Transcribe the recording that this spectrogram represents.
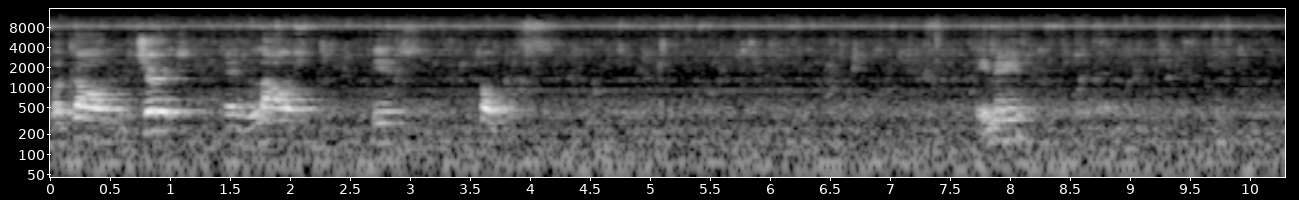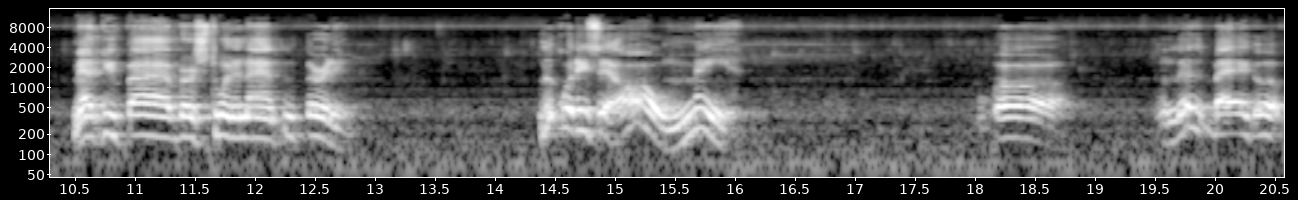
Because the church has lost its Matthew 5, verse 29 through 30. Look what he said. Oh, man. Uh, let's bag up.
